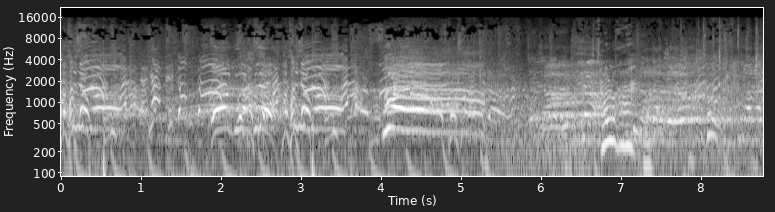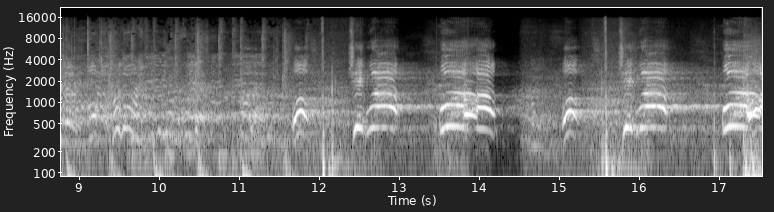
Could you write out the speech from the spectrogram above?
하승영. 야, 진짜 없어! 어, 누가 그래요? 하승영. 와! 벗어납니다. 절로 가. 어, 킥 와! 우와! 어, 킥와! 우와! 킥 아,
